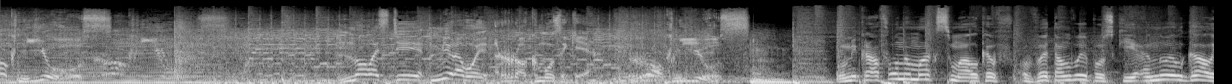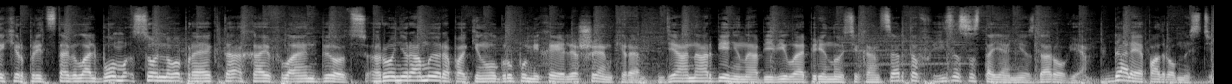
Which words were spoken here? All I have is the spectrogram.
Rock News. Новости мировой рок-музыки. Rock News. У микрофона Макс Малков. В этом выпуске Ноэл Галлахер представил альбом сольного проекта High Flying Birds. Ронни Ромеро покинул группу Михаэля Шенкера. Диана Арбенина объявила о переносе концертов из-за состояния здоровья. Далее подробности.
